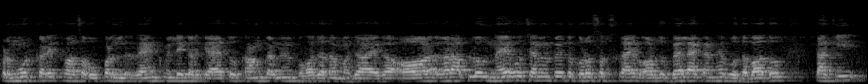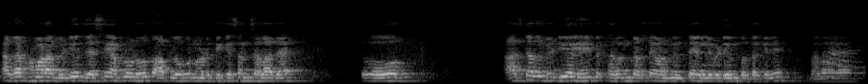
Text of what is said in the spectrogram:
प्रमोट करे थोड़ा सा ऊपर रैंक में लेकर के आए तो काम करने में बहुत ज़्यादा मज़ा आएगा। और अगर आप लोग नए हो चैनल पे तो करो सब्सक्राइब और जो बेल आइकन है, वो दबा दो, ताकि अगर हमारा वीडियो जैसे ही अपलोड हो तो आप लोगों को नोटिफिकेशन चला जाए। तो आज का जो वीडियो यहीं पे खत्म करते हैं, और मिलते हैं अगले वीडियो में, तब तो तक के लिए बाय बाय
